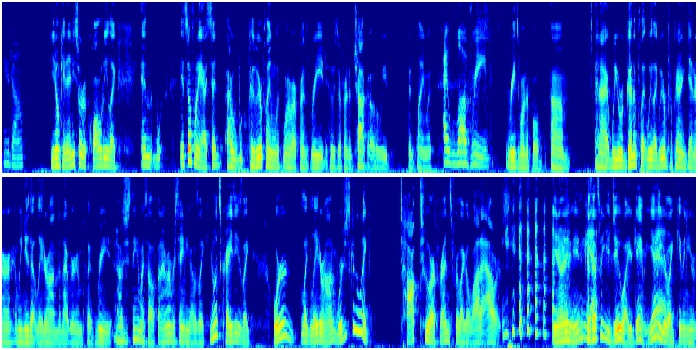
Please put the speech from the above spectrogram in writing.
You don't. You don't get any sort of quality like, and it's so funny. I said because we were playing with one of our friends, Reed, who's a friend of Chaco, who we've been playing with. I love Reed. Reed's wonderful. Um, and I we were gonna play. We like we were preparing dinner, and we knew that later on the night we were gonna play with Reed. And I was just thinking to myself, and I remember saying to you, I was like, you know what's crazy is like we're like later on, we're just gonna like talk to our friends for like a lot of hours. you know what I mean? Because Yeah. that's what you do while you're gaming. Yeah, Yeah. you're like giving your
